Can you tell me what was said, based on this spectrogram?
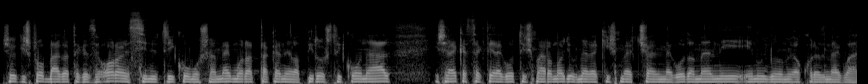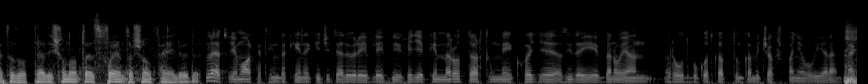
és ők is próbálgattak ez aranyszínű trikó, most már megmaradtak ennél a piros trikónál, és elkezdtek tényleg ott is már a nagyobb nevek is meccselni, meg oda menni. Én úgy gondolom, hogy akkor ez megváltozott ez, és onnantól ez folyamatosan fejlődött. Lehet, hogy a marketingbe kéne kicsit előrébb lépniük egyébként, mert ott tartunk még, hogy az idei évben olyan roadbookot kaptunk, ami csak spanyolul jelent meg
